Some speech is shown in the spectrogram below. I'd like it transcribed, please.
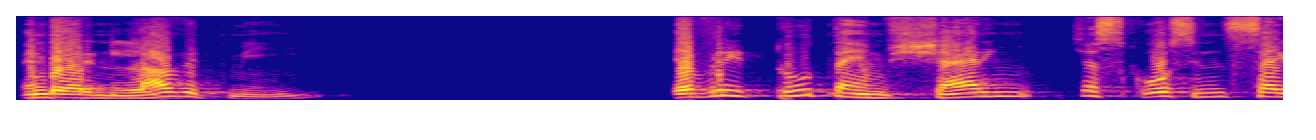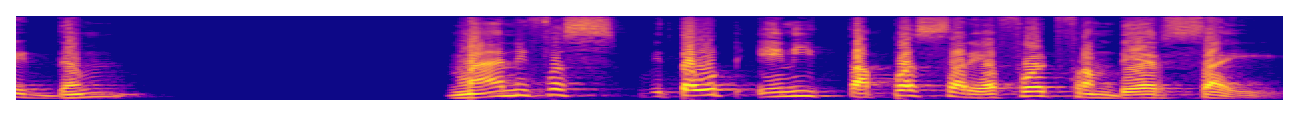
when they are in love with me, every truth I am sharing just goes inside them, manifests without any tapas or effort from their side.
